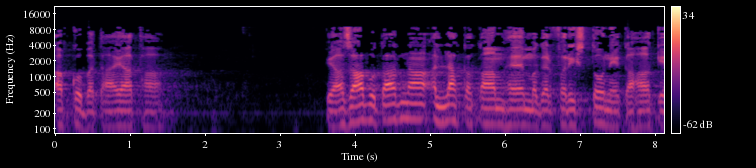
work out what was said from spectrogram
آپ کو بتایا تھا کہ عذاب اتارنا اللہ کا کام ہے، مگر فرشتوں نے کہا کہ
